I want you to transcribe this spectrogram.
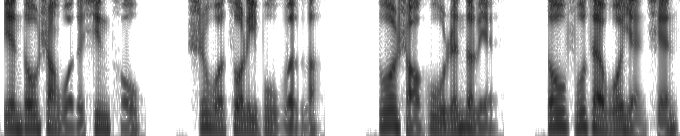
便都上我的心头，使我坐立不稳了。多少故人的脸都浮在我眼前。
